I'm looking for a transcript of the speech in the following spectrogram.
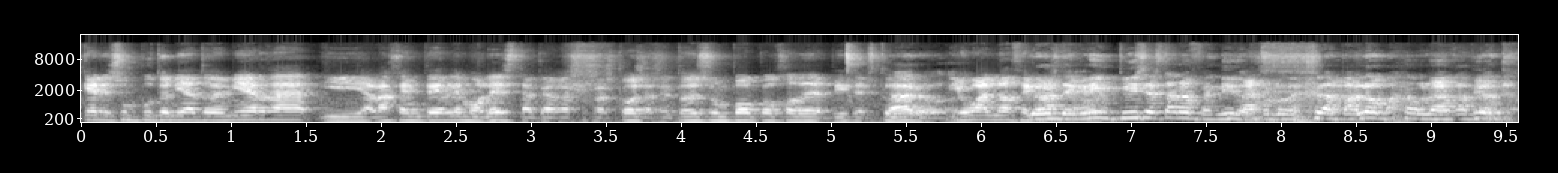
que eres un puto niñato de mierda y a la gente le molesta que hagas esas cosas. Entonces un poco, joder, dices tú, Claro. igual no hace los gracia, de. Greenpeace están ofendidos por lo de la paloma o la gaviota.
